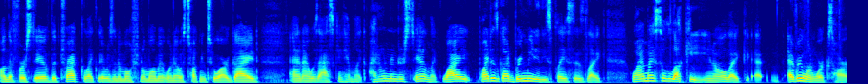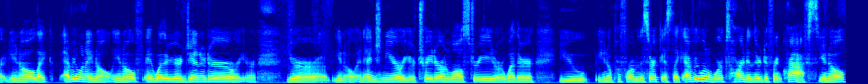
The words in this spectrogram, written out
on the first day of the trek, like, there was an emotional moment when I was talking to our guide and I was asking him, like, I don't understand. Like, why, why does God bring me to these places? Like, why am I so lucky? You know, like, everyone works hard, you know, like, everyone I know, you know, whether you're a janitor or you're, you're, uh, you know, an engineer or you're a trader on Wall Street or whether you you know perform in the circus like everyone works hard in their different crafts you know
